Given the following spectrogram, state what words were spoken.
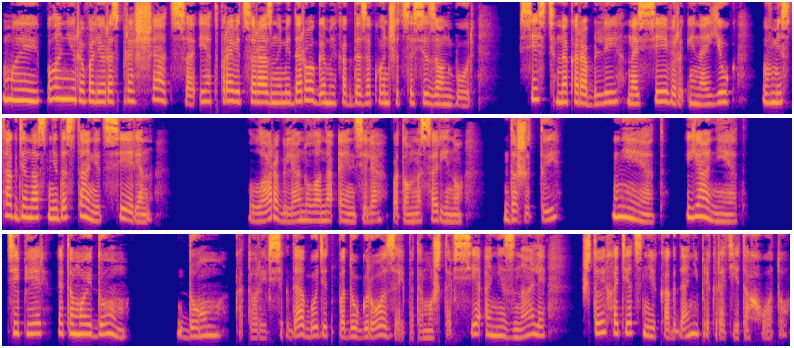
Мы планировали распрощаться и отправиться разными дорогами, когда закончится сезон бурь. Сесть на корабли на север и на юг, в места, где нас не достанет Серен. Лара глянула на Энзеля, потом на Сарину. «Даже ты?» «Нет, я нет. Теперь это мой дом. Дом, который всегда будет под угрозой, потому что все они знали, что их отец никогда не прекратит охоту».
